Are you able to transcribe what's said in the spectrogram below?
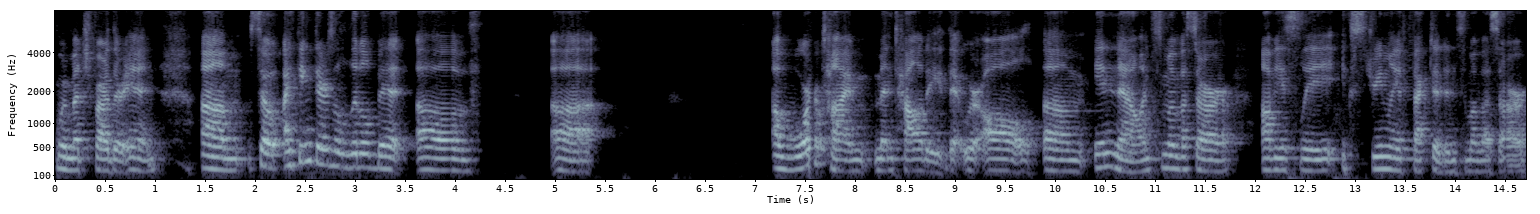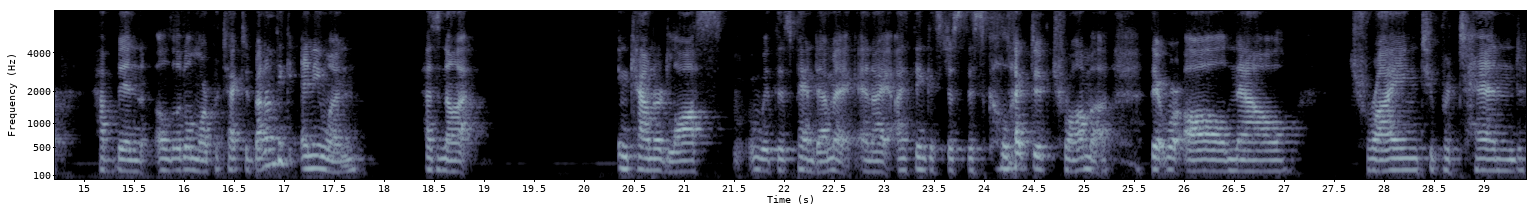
we're much farther in. Um, so i think there's a little bit of uh, a wartime mentality that we're all um, in now and some of us are obviously extremely affected and some of us are have been a little more protected but i don't think anyone has not encountered loss with this pandemic. And I, I think it's just this collective trauma that we're all now trying to pretend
